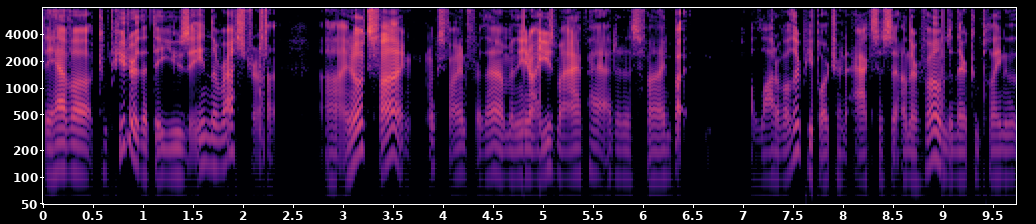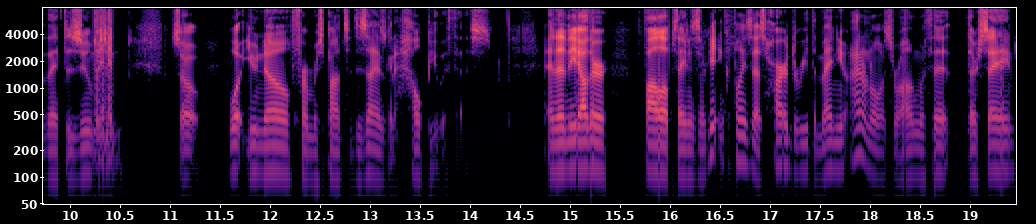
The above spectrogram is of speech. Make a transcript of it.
They have a computer that they use in the restaurant, uh, and it looks fine. It looks fine for them. And you know, I use my iPad and it's fine. But a lot of other people are trying to access it on their phones, and they're complaining that they have to zoom in. So what you know from responsive design is going to help you with this. And then the other follow up thing is they're getting complaints that it's hard to read the menu. I don't know what's wrong with it, they're saying.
